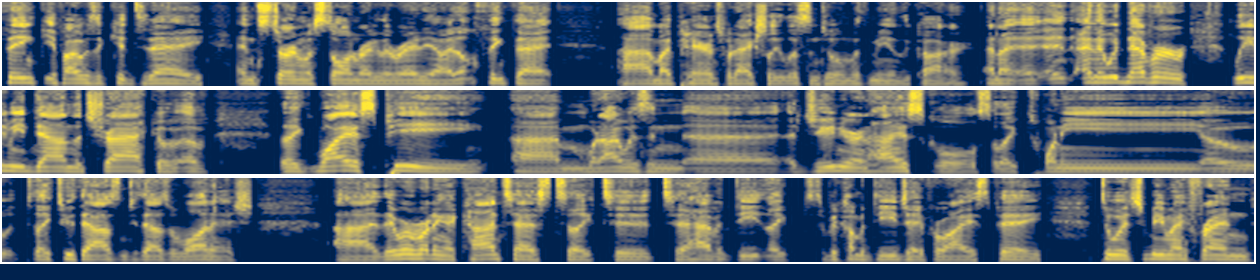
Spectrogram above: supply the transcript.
think if i was a kid today and stern was still on regular radio i don't think that uh, my parents would actually listen to him with me in the car and i and, and it would never lead me down the track of, of like ysp um when i was in uh, a junior in high school so like 20 oh, to like 2000 2001ish uh, they were running a contest to like to to have a D like to become a DJ for YSP, to which me and my friend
